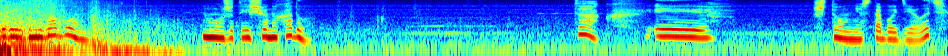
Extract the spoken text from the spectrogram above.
Древний вагон. Может, еще на ходу. Так, и что мне с тобой делать?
